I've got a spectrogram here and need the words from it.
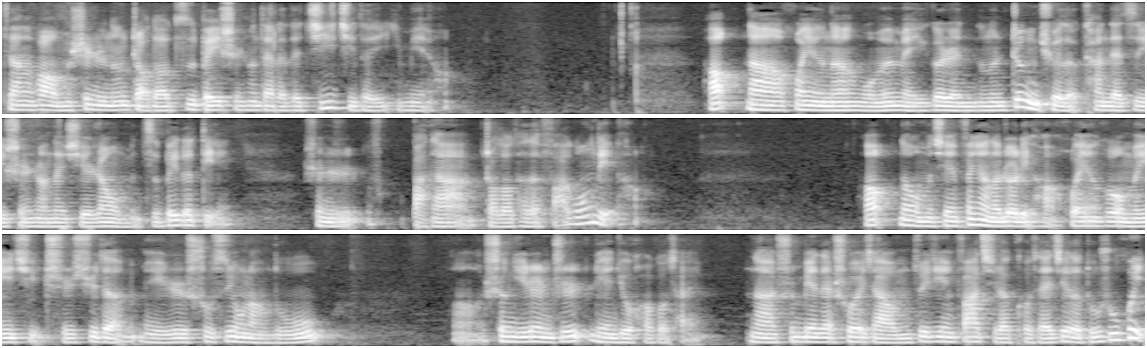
这样的话，我们甚至能找到自卑身上带来的积极的一面哈。好，那欢迎呢，我们每一个人都能正确的看待自己身上那些让我们自卑的点，甚至把它找到它的发光点哈。好，那我们先分享到这里哈，欢迎和我们一起持续的每日数字用朗读。啊，升级认知，练就好口才。那顺便再说一下，我们最近发起了口才界的读书会，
